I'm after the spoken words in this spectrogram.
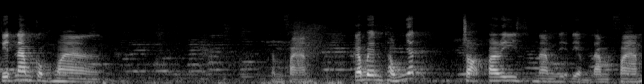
Việt Nam Cộng Hòa đàm phán, các bên thống nhất chọn Paris làm địa điểm đàm phán.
